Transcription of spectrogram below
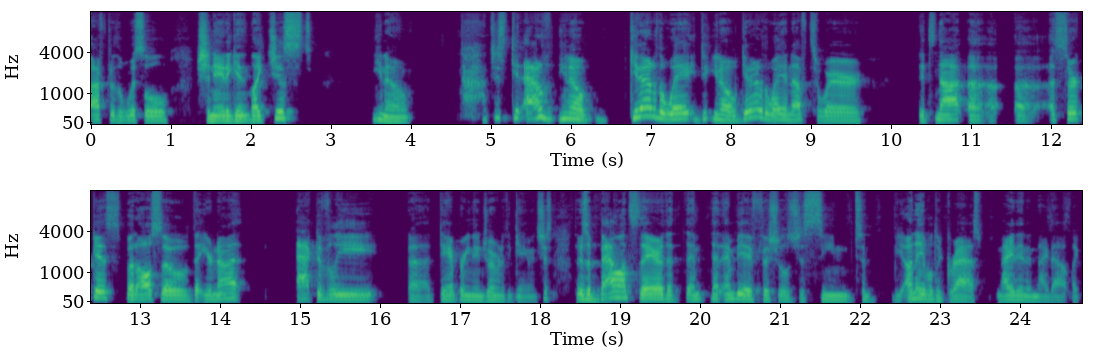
after the whistle shenanigan like just you know just get out of you know get out of the way you know get out of the way enough to where it's not a, a, a circus, but also that you're not actively uh, dampening the enjoyment of the game. It's just there's a balance there that that NBA officials just seem to be unable to grasp night in and night out. Like,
